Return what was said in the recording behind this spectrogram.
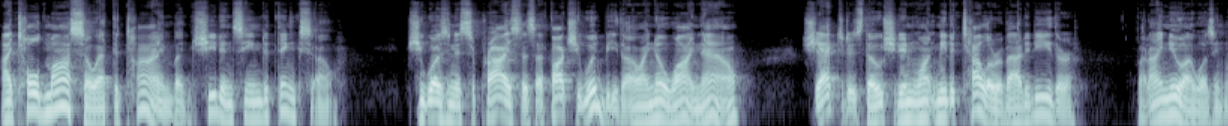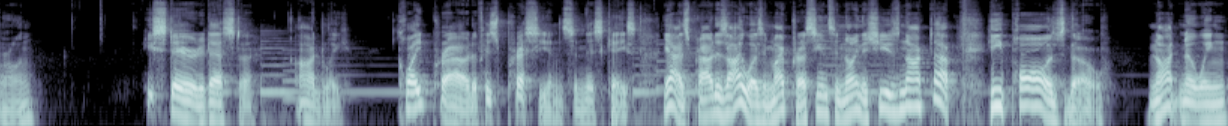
I told Ma so at the time, but she didn't seem to think so. She wasn't as surprised as I thought she would be, though. I know why now. She acted as though she didn't want me to tell her about it either. But I knew I wasn't wrong. He stared at Esta, oddly Quite proud of his prescience in this case. Yeah, as proud as I was in my prescience in knowing that she is knocked up. He paused, though, not knowing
